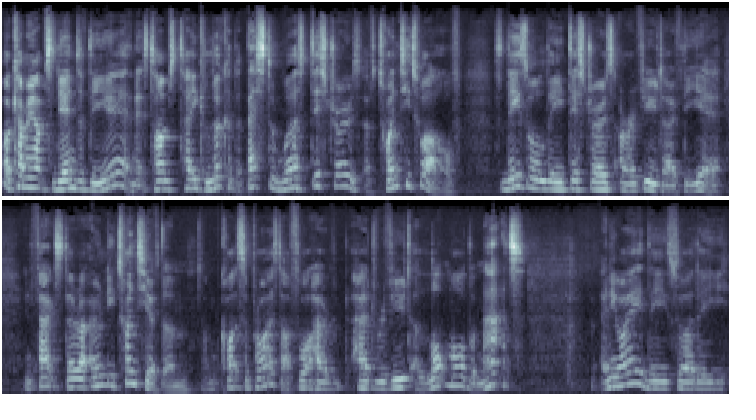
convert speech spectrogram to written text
Well, coming up to the end of the year, and it's time to take a look at the best and worst distros of 2012. So these are all the distros I reviewed over the year. In fact, there are only 20 of them. I'm quite surprised. I thought I had reviewed a lot more than that. Anyway, these were the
